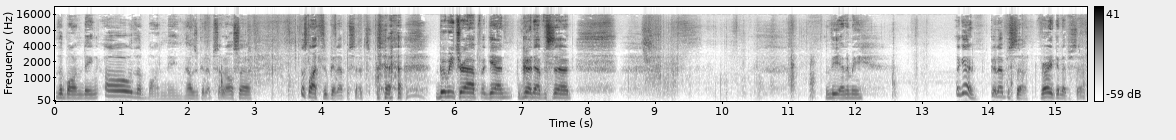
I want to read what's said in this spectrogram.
the bonding. Oh, the bonding. That was a good episode also. There's lots of good episodes. Booby Trap, again, good episode. The Enemy, again, good episode. Very good episode.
